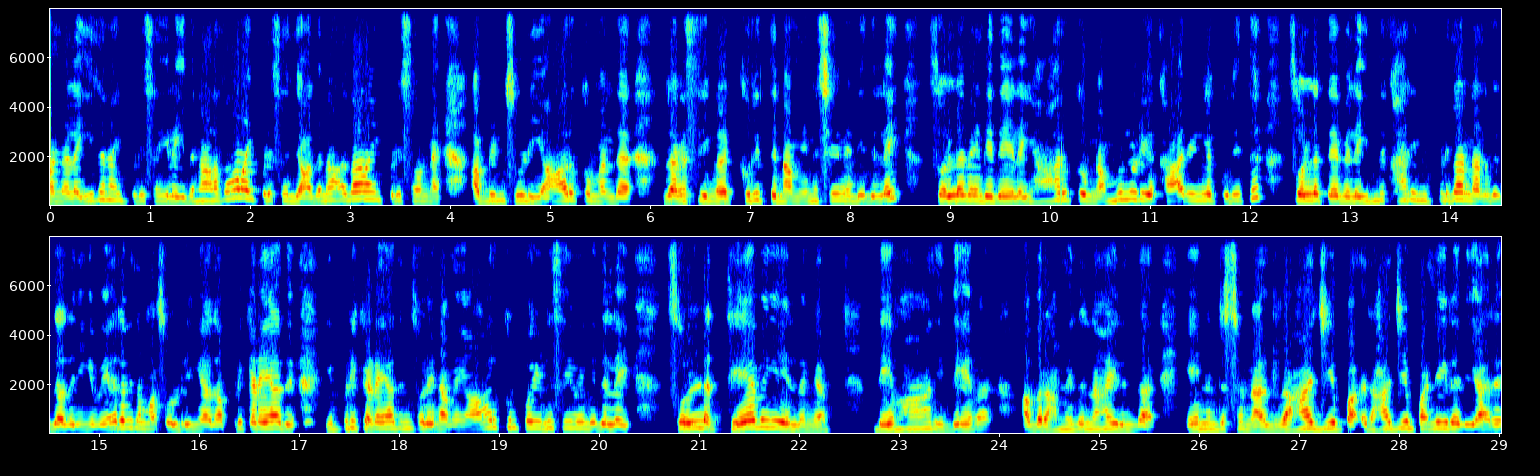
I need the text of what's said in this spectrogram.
பண்ணல இதை நான் இப்படி செய்யல இதனாலதான் நான் இப்படி செஞ்சேன் அதனாலதான் நான் இப்படி சொன்னேன் அப்படின்னு சொல்லி யாருக்கும் அந்த ரகசியங்களை குறித்து நாம் என்ன செய்ய வேண்டியதில்லை? சொல்ல வேண்டியதே இல்லை. யாருக்கும் நம்மளுடைய காரியங்களை குறித்து சொல்ல தேவையில்லை. இந்த காரியம் இப்படிதான் நடந்தது. அதை நீங்க வேற விதமா சொல்றீங்க. அது அப்படி கிடையாது. இப்படி கிடையாதுன்னு சொல்லி நம்ம யாருக்கும் போய் என்ன செய்ய வேண்டியது இல்லை. சொல்ல தேவையே இல்லைங்க. தேவாதி தேவன் அவர் அமைதலா இருந்தார். ஏனென்று சொன்னால் ராஜ்ய ராஜ்யம் பண்ணுகிறது யாரு?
